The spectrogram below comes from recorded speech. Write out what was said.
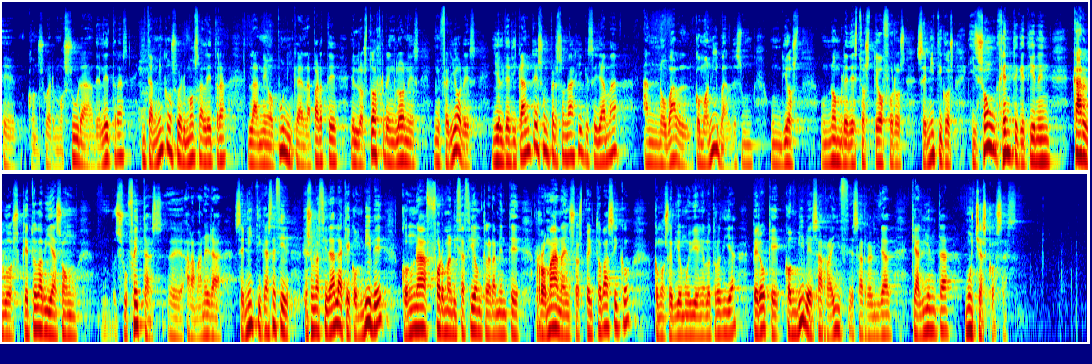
eh, con su hermosura de letras y también con su hermosa letra la neopúnica en la parte en los dos renglones inferiores. Y el dedicante es un personaje que se llama Annobal, como Aníbal, es un, un, dios, un nombre de estos teóforos semíticos, y son gente que tienen cargos que todavía son sufetas eh, a la manera semítica, es decir, es una ciudad en la que convive con una formalización claramente romana en su aspecto básico, como se vio muy bien el otro día, pero que convive esa raíz, esa realidad que alienta muchas cosas.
